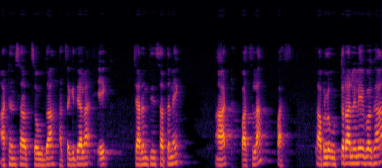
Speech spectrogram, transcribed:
आठ आणि सहा चौदा. हातचा किती आला? एक. चार आणि तीन सात आणि एक. आठ पाचला पाच. तर आपलं उत्तर आलेलं आहे बघा.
